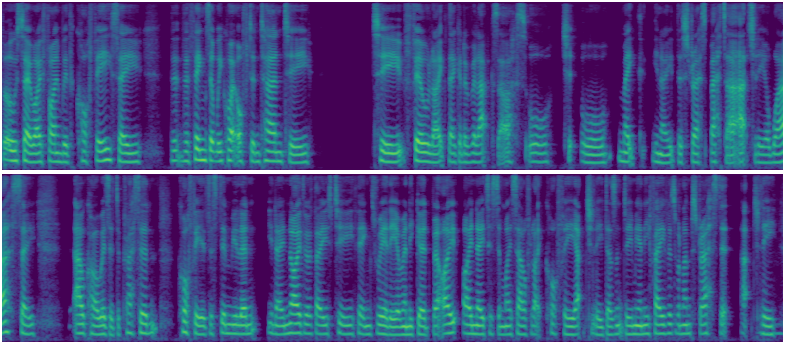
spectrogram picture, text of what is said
But also i find with coffee so the, the things that we quite often turn to to feel like they're going to relax us or or make you know the stress better actually are worse so alcohol is a depressant coffee is a stimulant you know neither of those two things really are any good but i i noticed in myself like coffee actually doesn't do me any favors when i'm stressed it actually mm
